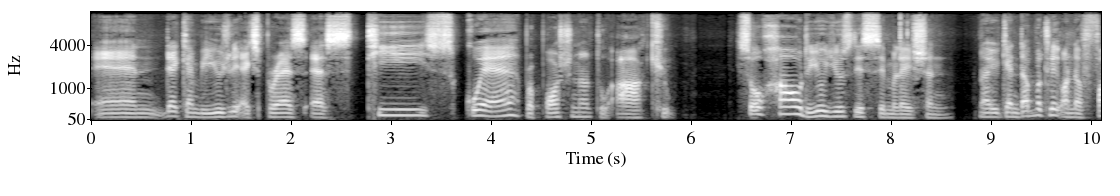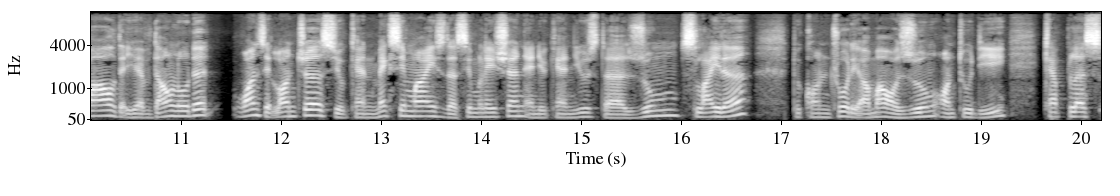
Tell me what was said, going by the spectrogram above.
And that can be usually expressed as t square proportional to r cube. So how do you use this simulation? Now you can double click on the file that you have downloaded. Once it launches, you can maximize the simulation and you can use the zoom slider to control the amount of zoom onto the Kepler's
